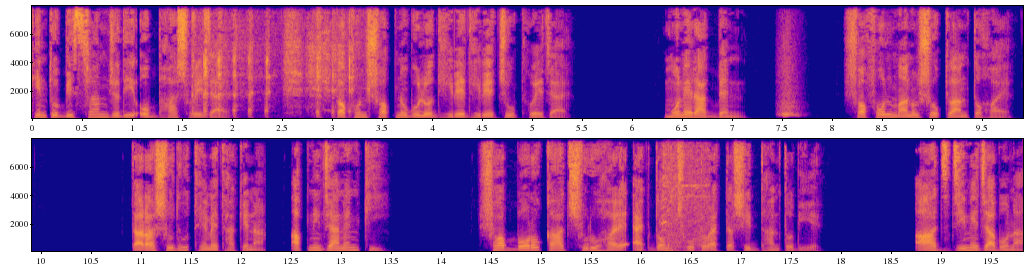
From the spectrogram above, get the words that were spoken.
কিন্তু বিশ্রাম যদি অভ্যাস হয়ে যায় তখন স্বপ্নগুলো ধীরে ধীরে চুপ হয়ে যায়। মনে রাখবেন সফল মানুষও ক্লান্ত হয়। তারা শুধু থেমে থাকে না। আপনি জানেন কি? সব বড় কাজ শুরু হয় একদম ছোট একটা সিদ্ধান্ত দিয়ে। আজ জিমে যাব না।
